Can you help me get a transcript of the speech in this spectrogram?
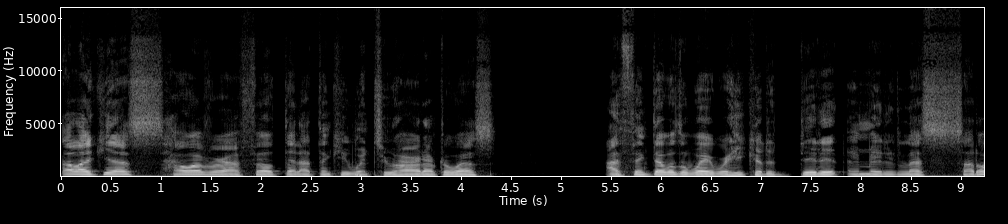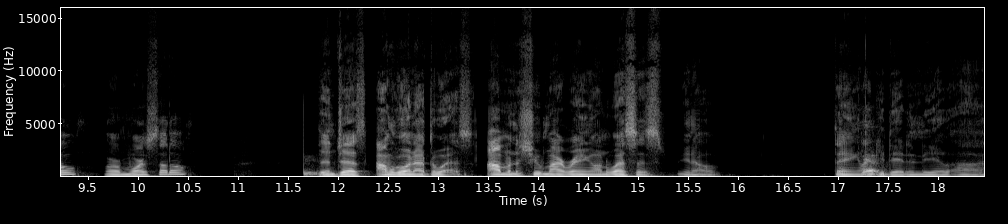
I like yes. However, I felt that I think he went too hard after Wes. I think there was a way where he could have did it and made it less subtle or more subtle than just I'm going after Wes. I'm going to shoot my ring on Wes's, you know, thing like yeah. he did in the uh,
